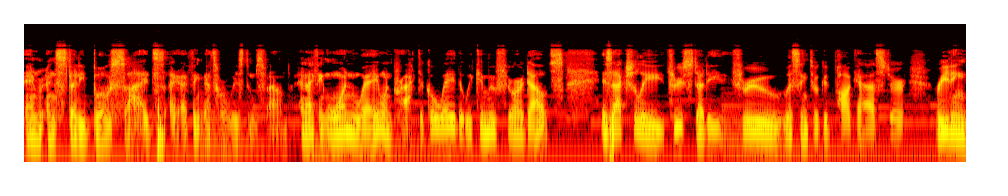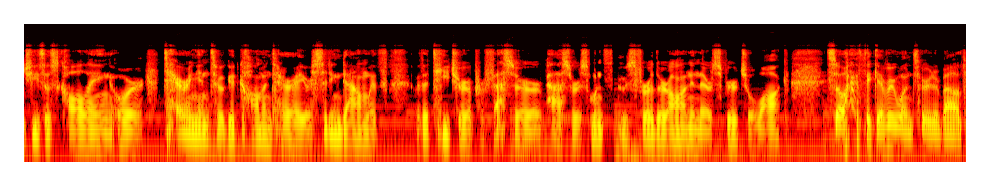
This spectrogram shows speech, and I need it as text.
and, and study both sides. I, I, think that's where wisdom's found. And I think one way, one practical way that we can move through our doubts is actually through study, through listening to a good podcast or reading Jesus Calling or tearing into a good commentary or sitting down with, with a teacher, a professor, or a pastor, or someone who's further on in their spiritual walk. So I think everyone's heard about,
